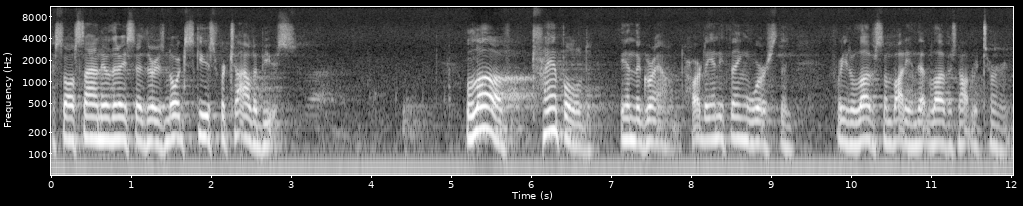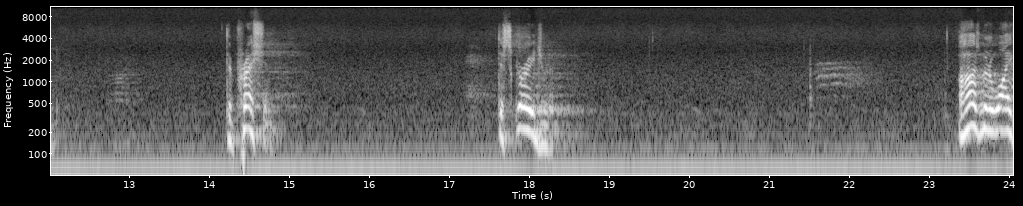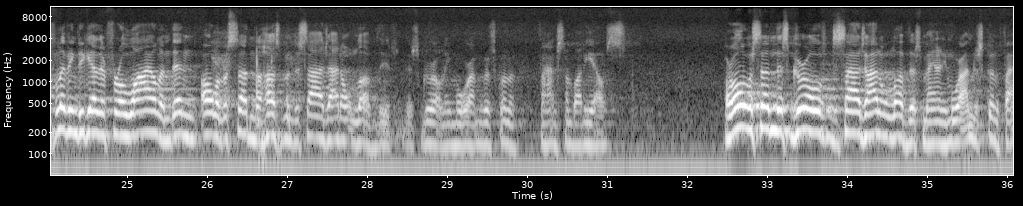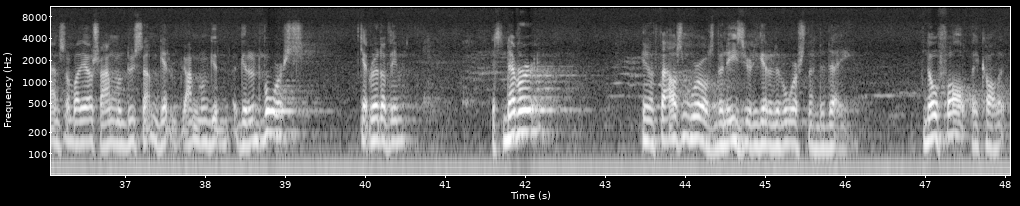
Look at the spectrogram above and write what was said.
I saw a sign the other day that said there is no excuse for child abuse. Love trampled in the ground. Hardly anything worse than for you to love somebody and that love is not returned. Depression. Discouragement. A husband and wife living together for a while, and then all of a sudden the husband decides, I don't love this, this girl anymore. I'm just going to find somebody else. Or all of a sudden this girl decides, I don't love this man anymore. I'm just going to find somebody else, or I'm going to do something, get, I'm going to get, get a divorce, get rid of him. It's never in a thousand worlds been easier to get a divorce than today. No fault, they call it.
